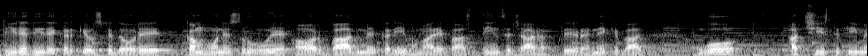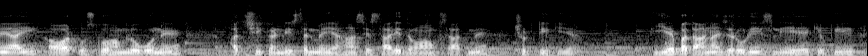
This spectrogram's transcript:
धीरे धीरे करके उसके दौरे कम होने शुरू हुए और बाद में करीब हमारे पास तीन से चार हफ़्ते रहने के बाद वो अच्छी स्थिति में आई और उसको हम लोगों ने अच्छी कंडीशन में यहाँ से सारी दवाओं के साथ में छुट्टी किया। ये बताना ज़रूरी इसलिए है क्योंकि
